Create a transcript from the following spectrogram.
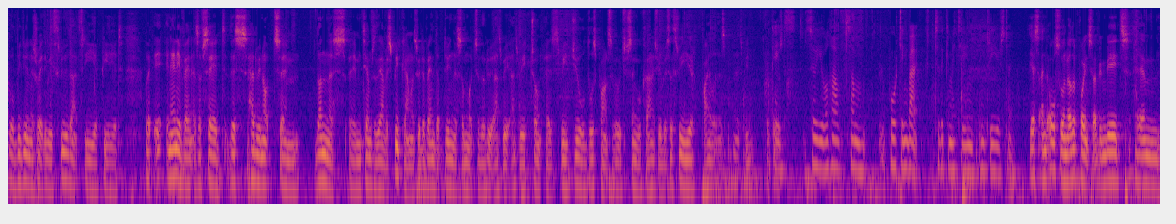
We'll be doing this right the way through that three-year period. But in any event, as I've said, this had we not um, done this um, in terms of the average speed cameras, we'd have ended up doing this on much of the route as we as we trunk, as we dualled those parts of it, which are single carriageway. But it's a three-year pilot that's, that's been proposed. s- so you will have some reporting back to the committee in, in three years' time. Yes, and also on other points that have been made um,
